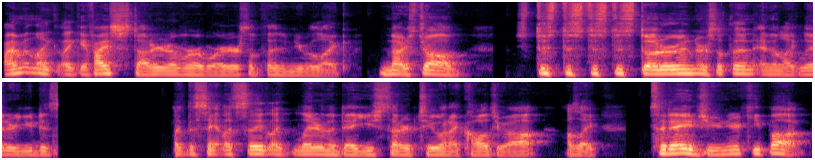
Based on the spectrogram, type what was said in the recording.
I mean, like, like if I stuttered over a word or something, and you were like, "Nice job," just, just, just, just stuttering or something, and then like later you did, like the same. Let's say like later in the day you stuttered too, and I called you out. I was like, "Today, Junior, keep up,"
